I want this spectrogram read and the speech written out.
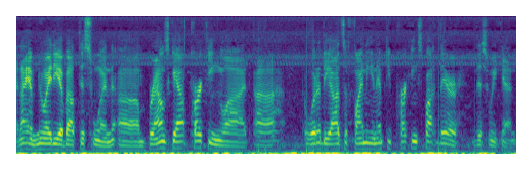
and I have no idea about this one. Um, Browns Gap parking lot. Uh, what are the odds of finding an empty parking spot there this weekend?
